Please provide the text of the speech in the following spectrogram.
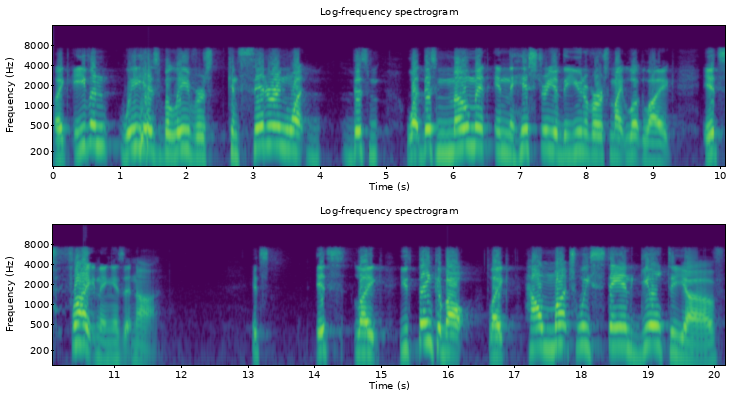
like even we as believers considering what this what this moment in the history of the universe might look like, it's frightening, is it not? It's it's like you think about like how much we stand guilty of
